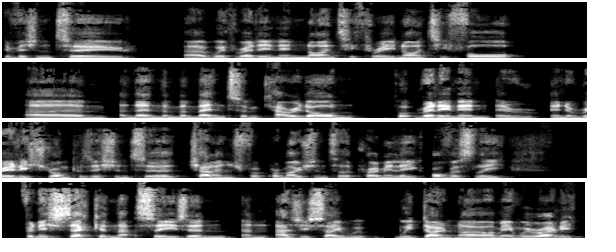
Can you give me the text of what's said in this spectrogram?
Division Two uh, with Reading in 93, 94. Um, and then the momentum carried on, put Reading in, in, in a really strong position to challenge for promotion to the Premier League. Obviously, finished second that season, and as you say, we we don't know. I mean, we were only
